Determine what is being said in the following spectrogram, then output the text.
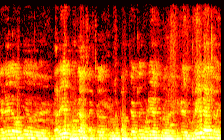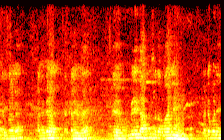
இடையில வந்து நிறைய ப்ரோக்ராம்ஸ் ஆக்சுவலாக பத்து இடத்துல முடியாது எனக்கு ஒரே நேரத்தில் வைக்கிறதுனால அங்கே கலைவிடேன் இந்த உண்மையிலே டாக்டர் சொன்ன மாதிரி கட்டப்பணி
